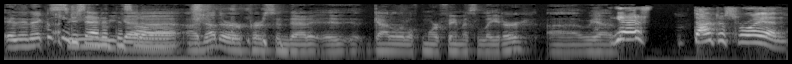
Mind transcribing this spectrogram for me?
In the next can scene, edit we this got uh, another person that uh, got a little more famous later. Uh, we have yes, Dr. Saroyan.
